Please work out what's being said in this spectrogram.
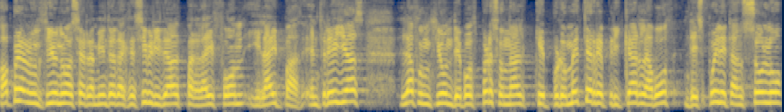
Apple anunció nuevas herramientas de accesibilidad para el iPhone y el iPad, entre ellas la función de voz personal que promete replicar la voz después de tan solo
